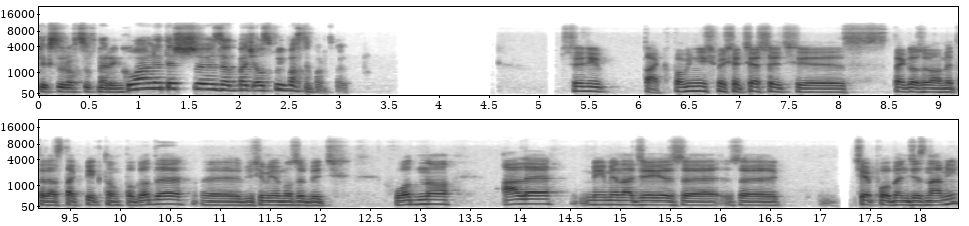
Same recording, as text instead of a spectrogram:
tych surowców na rynku, ale też e, zadbać o swój własny portfel. Czyli tak, powinniśmy się cieszyć z tego, że mamy teraz tak piękną pogodę. W zimie może być chłodno, ale miejmy nadzieję, że, że ciepło będzie z nami.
